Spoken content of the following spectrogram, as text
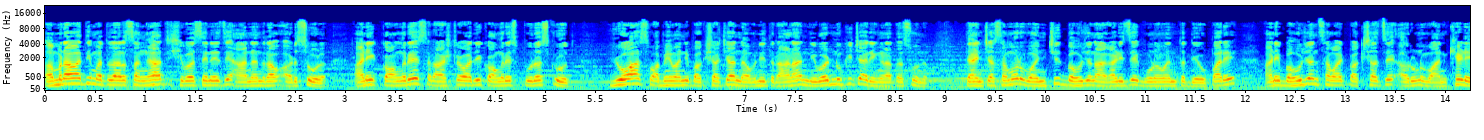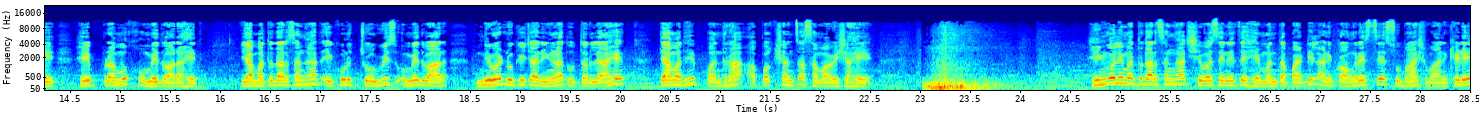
अमरावती मतदारसंघात शिवसेनेचे आनंदराव अडसूळ आणि काँग्रेस राष्ट्रवादी काँग्रेस पुरस्कृत युवा स्वाभिमानी पक्षाच्या नवनीत राणा निवडणुकीच्या रिंगणात असून त्यांच्यासमोर वंचित बहुजन आघाडीचे गुणवंत देवपारे आणि बहुजन समाज पक्षाचे अरुण वानखेडे हे प्रमुख उमेदवार आहेत. या मतदारसंघात एकूण चोवीस उमेदवार निवडणुकीच्या रिंगणात उतरले आहेत. त्यामध्ये पंधरा अपक्षांचा समावेश आहे. हिंगोली मतदारसंघात शिवसेनेचे हेमंत पाटील आणि काँग्रेसचे सुभाष वानखेडे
